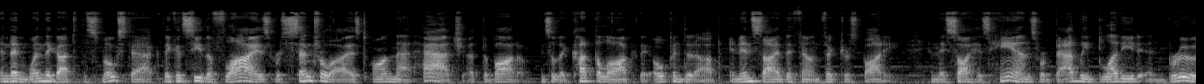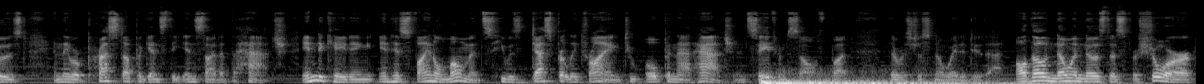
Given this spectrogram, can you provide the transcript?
And then when they got to the smokestack, they could see the flies were centralized on that hatch at the bottom. And so they cut the lock, they opened it up, and inside they found Victor's body and they saw his hands were badly bloodied and bruised, and they were pressed up against the inside of the hatch, indicating in his final moments he was desperately trying to open that hatch and save himself, but there was just no way to do that. Although no one knows this for sure,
